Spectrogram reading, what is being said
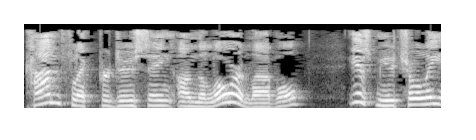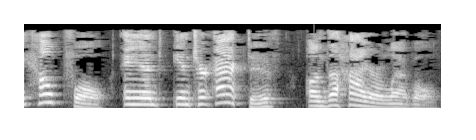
conflict producing on the lower level is mutually helpful and interactive on the higher level.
